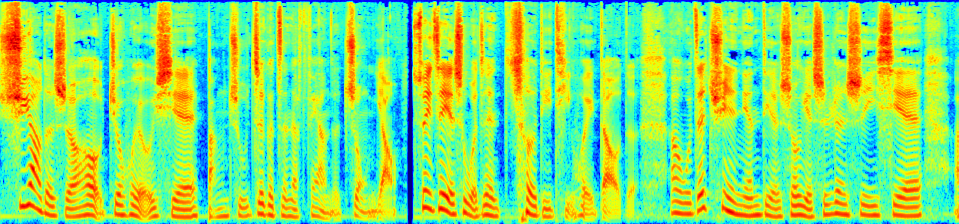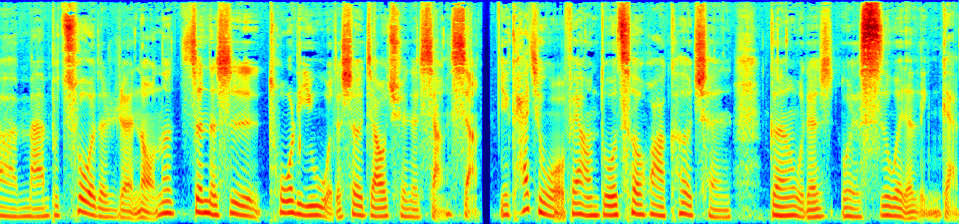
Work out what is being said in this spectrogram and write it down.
需要的时候就会有一些帮助，这个真的非常的重要，所以这也是我真的彻底体会到的。啊，我在去年年底的时候也是认识一些啊、蛮不错的人哦，那真的是脱离我的社交圈的想象，也开启我非常多策划课程跟我的我的思维的灵感。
